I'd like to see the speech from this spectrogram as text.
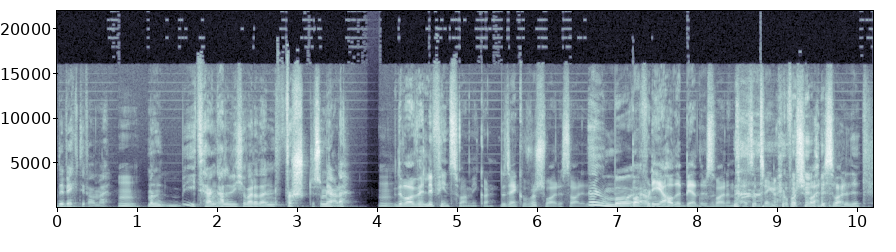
Det er viktig for meg. Mm. Men jeg trenger heller ikke å være den første som gjør det. Mm. Det var et veldig fint svar, Mikael. Du trenger ikke å forsvare svaret ditt. Må, Bare fordi jeg hadde bedre svar enn deg, så trenger jeg ikke å forsvare svaret ditt.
